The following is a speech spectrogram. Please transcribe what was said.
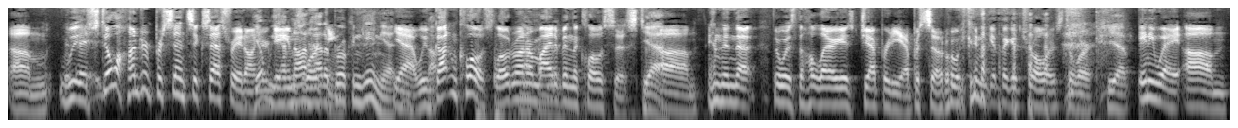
um, we still 100 percent success rate on Yeah, your we have games. not had a broken game yet. Yeah, we've gotten close. Lode Runner might have been the closest. Yeah. um, and then the, there was the hilarious Jeopardy episode where we couldn't get the controllers to work. Yep. Anyway, um,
